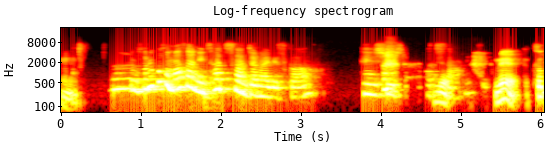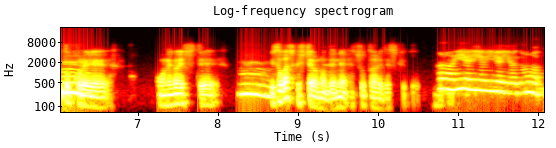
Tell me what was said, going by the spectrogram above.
うん、でもそれこそまさにサチさんじゃないですか？編集者サチさん。ね、ちょっとこれ、お願いして、うん忙しくしちゃうのでね、ちょっとあれですけど。あ、いやいやいやいや、もう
